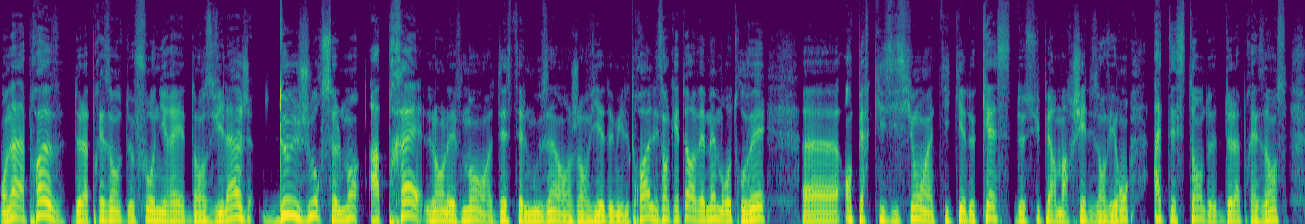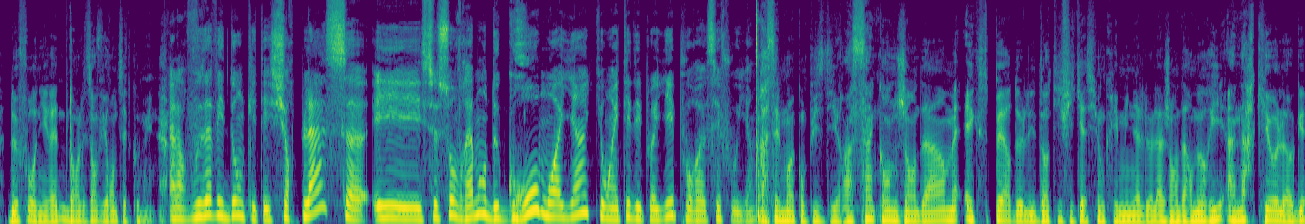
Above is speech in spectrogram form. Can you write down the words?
on a la preuve de la présence de Fourniret dans ce village deux jours seulement après l'enlèvement d'Estelle Mouzin en janvier 2003. Les enquêteurs avaient même retrouvé euh, en perquisition un ticket de caisse de supermarché des environs attestant de, la présence de Fourniret dans les environs de cette commune. Alors vous avez donc été sur place et ce sont vraiment de gros moyens qui ont été déployés pour euh, ces fouilles. Hein. Ah, c'est le moins qu'on puisse dire. 50 gendarmes, experts de l'identification criminelle de la gendarmerie, un archéologue,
